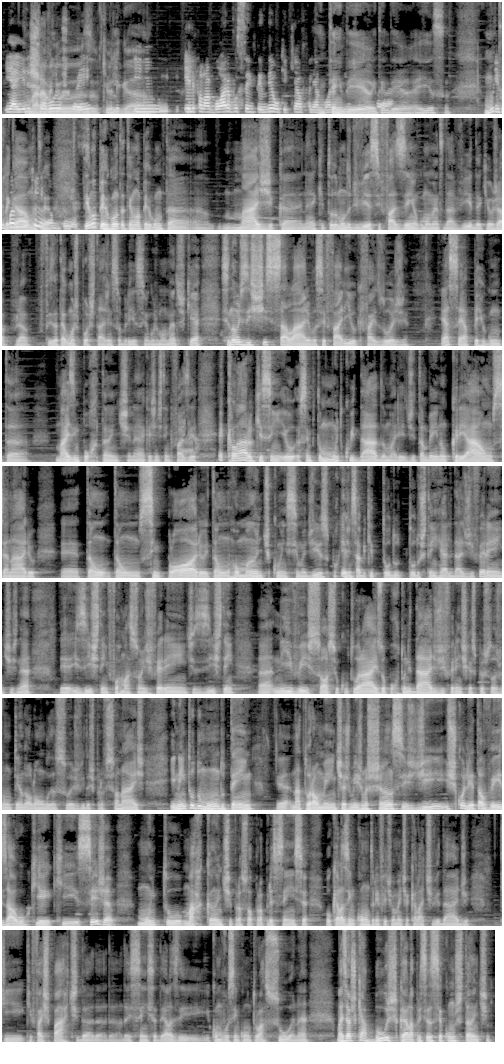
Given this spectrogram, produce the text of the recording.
E aí ele chorou, eu chorei. Que legal. E ele falou: agora você entendeu o que, que é? Eu falei: agora entendeu, entendeu, é isso. Muito e legal, muito, muito legal. Isso. Tem uma pergunta, tem uma pergunta uh, mágica, né, que todo mundo devia se fazer em algum momento da vida, que eu já, já fiz até algumas postagens sobre isso em alguns momentos, que é se não existisse salário, você faria o que faz hoje? Essa é a pergunta mais importante, né, que a gente tem que fazer. É claro que, sim, eu, eu sempre tomo muito cuidado, Maria, de também não criar um cenário é, tão, tão simplório e tão romântico em cima disso, porque a gente sabe que todo, todos têm realidades diferentes, né? É, existem formações diferentes, existem uh, níveis socioculturais, oportunidades diferentes que as pessoas vão tendo ao longo das suas vidas profissionais, e nem todo mundo tem é, naturalmente as mesmas chances de escolher talvez algo que, que seja muito marcante para sua própria essência ou que elas encontrem efetivamente aquela atividade que, que faz parte da, da, da essência delas e, e, como você encontrou a sua, né? Mas eu acho que a busca ela precisa ser constante.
